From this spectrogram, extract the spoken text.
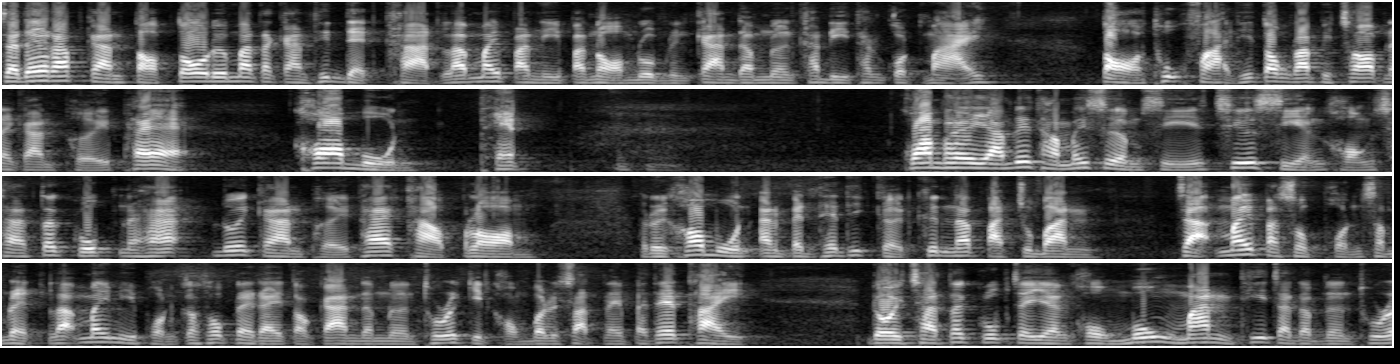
จะได้รับการตอบโต้ด้วยมาตรการที่เด็ดขาด และไม่ประนีประนอมรวมถึงการดำเนินคดีทางกฎหมาย ต่อทุกฝ่ายที่ต้องรับผิดชอบในการเผยแพร่ ข้อมูลเท็จ ความพยายามได้ทำให้เสื่อมเสียชื่อเสียงของชาร์เตอร์กรุ๊ปนะฮะด้วยการเผยแพร่ข่าวปลอม หรือข้อมูลอันเป็นเท็จที่เกิดขึ้นณ ปัจจุบัน จะไม่ประสบผลสำเร็จ และไม่มีผลกระทบใดๆ ต่อการดำเนินธุรกิจของบริษัทในประเทศไทย โดยชาร์เตอร์กรุ๊ปจะยังคงมุ่งมั่นที่จะดำเนินธุร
